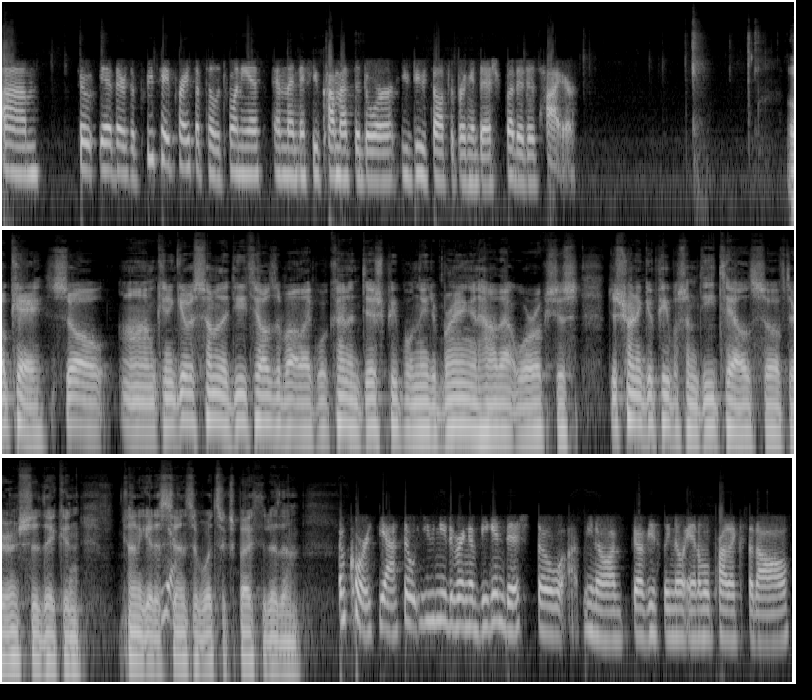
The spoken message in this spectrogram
Um, so yeah, there's a prepaid price up till the 20th, and then if you come at the door, you do still have to bring a dish, but it is higher. Okay, so um, can you give us some of the details about like what kind of dish people need to bring and how that works? Just just trying to give people some details so if they're interested, they can kind of get a sense of what's expected of them. Of course, yeah. So you need to bring a vegan dish. So, you know, obviously no animal products at all.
